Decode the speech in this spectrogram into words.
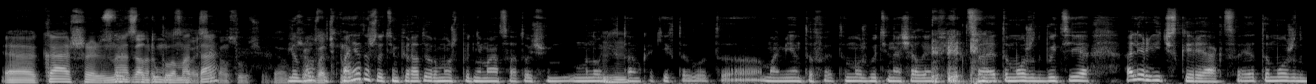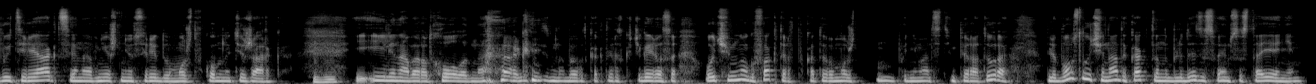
э, кашель, Стоит насморк, ломота. В, случае, да, в любом случае, понятно, что температура может подниматься от очень многих mm-hmm. там каких-то вот э, моментов. Это может быть и начало инфекции, а это может быть и аллергическая реакция, это может быть реакция на внешнюю среду, может в комнате жарко и, или наоборот холодно, организм наоборот как-то раскочегарился. Очень много факторов, по которым может подниматься температура. В любом случае надо как-то наблюдать за своим состоянием.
